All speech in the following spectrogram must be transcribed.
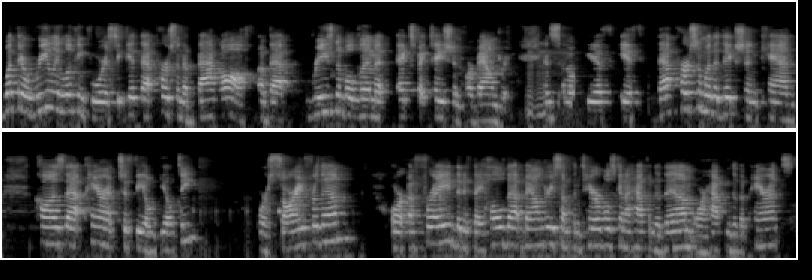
what they're really looking for is to get that person to back off of that reasonable limit expectation or boundary. Mm-hmm. And so if if that person with addiction can cause that parent to feel guilty or sorry for them or afraid that if they hold that boundary something terrible is going to happen to them or happen to the parents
